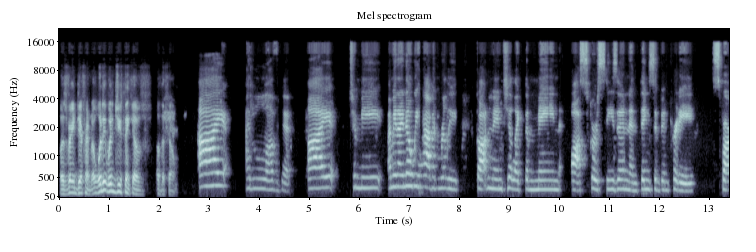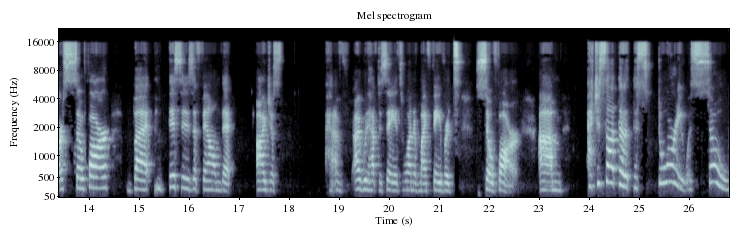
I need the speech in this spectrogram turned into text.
but it was very different. But what did, what did you think of of the film? I I loved it. I to me, I mean, I know we haven't really gotten into like the main Oscar season and things have been pretty sparse so far, but this is a film that I just have I would have to say it's one of my favorites so far. Um, I just thought the the story was so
